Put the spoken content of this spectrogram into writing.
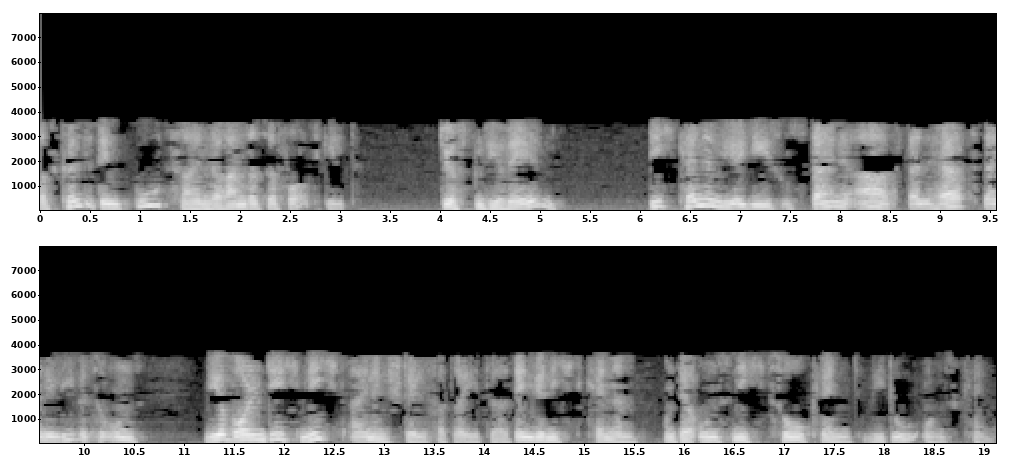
Was könnte denn gut sein daran, dass er fortgeht? Dürften wir wählen? Dich kennen wir, Jesus, deine Art, dein Herz, deine Liebe zu uns. Wir wollen dich nicht einen Stellvertreter, den wir nicht kennen und der uns nicht so kennt, wie du uns kennst.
